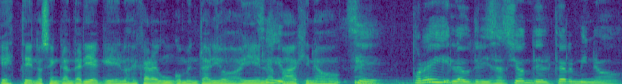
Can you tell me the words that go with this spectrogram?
este, nos encantaría que nos dejara algún comentario ahí en Sí, la página. O, Sí, por ahí la utilización del término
